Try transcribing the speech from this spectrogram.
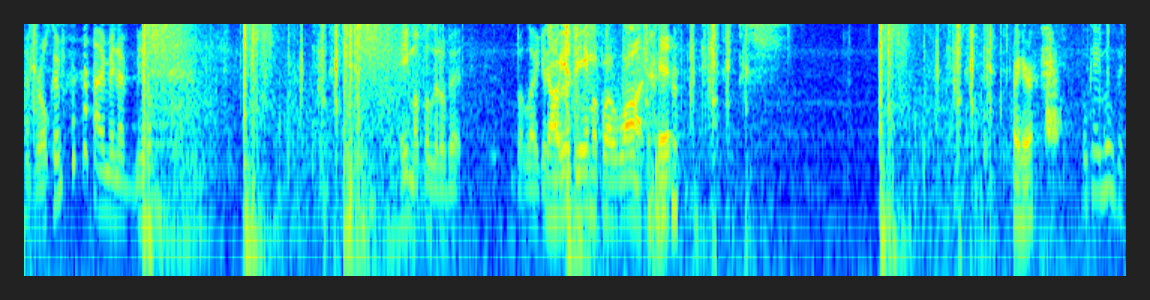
I broke him. I mean, I hit him. Aim up a little bit, but like it's No, hard. he had to aim up a lot. Hit. right here. Okay, move it.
